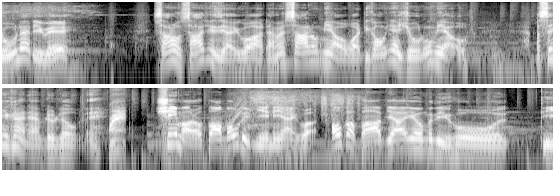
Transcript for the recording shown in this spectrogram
ဒိုးနက်တွေပဲစားတော့စားချင်စရာကြီးကွာဒါပေမဲ့စားလို့မရဘူးကွာဒီကောင်ကြီးကယုံလို့မရဘူးအစိတ်ခံတယ်ဘယ်လိုလုပ်လဲရှေ့မှာတော့ပါမုတ်တွေမြင်နေရတယ်ကွာအောက်ကဘာအပြားရုံမသိဘူးဟိုဒီ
